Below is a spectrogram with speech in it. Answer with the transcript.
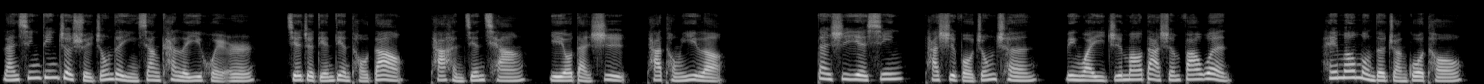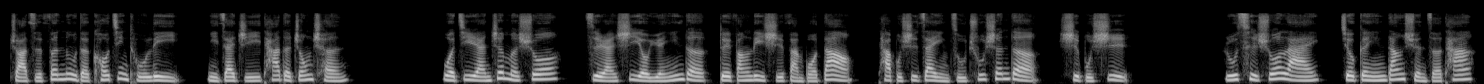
蓝星盯着水中的影像看了一会儿，接着点点头道：“它很坚强，也有胆识。”他同意了。但是叶星，它是否忠诚？另外一只猫大声发问。黑猫猛地转过头，爪子愤怒地抠进土里：“你在质疑它的忠诚？”我既然这么说，自然是有原因的。对方立时反驳道：“他不是在影族出生的，是不是？如此说来，就更应当选择他。”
